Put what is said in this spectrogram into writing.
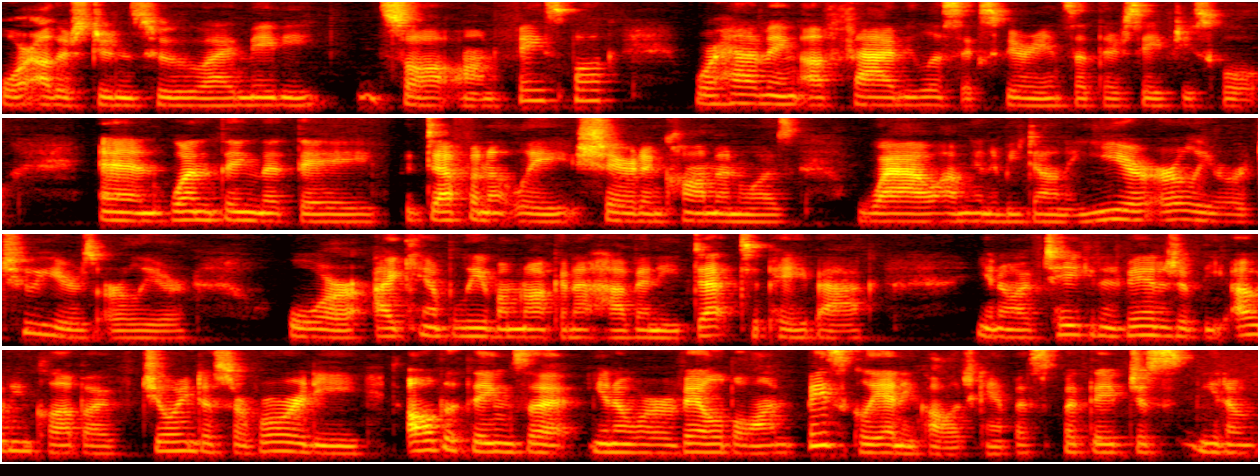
or other students who I maybe saw on Facebook were having a fabulous experience at their safety school. And one thing that they definitely shared in common was, wow, I'm going to be done a year earlier or two years earlier, or I can't believe I'm not going to have any debt to pay back. You know, I've taken advantage of the outing club, I've joined a sorority, all the things that, you know, are available on basically any college campus, but they've just, you know,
